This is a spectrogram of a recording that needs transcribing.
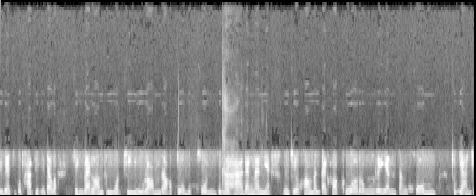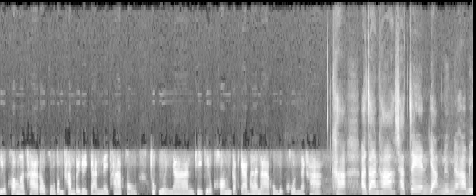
นิเวศสุขภาพจิตนี่แปลว่าสิ่งแวดล้อมทั้งหมดที่อยู่ล้อมรอบตัวบุคคลถูกไหมคะ ดังนั้นเนี่ยมันเกี่ยวข้องตั้งแต่ครอบครัวโรงเรียนสังคม ทุกอย่างเกี่ยวข้องอะคะเราคงต้องทำไปด้วยกันในภาพของทุกหน่วยงานที่เกี่ยวข้องกับการพัฒนาของบุคคลนะคะค่ะ อาจารย์คะชัดเจนอย่างหนึ่งนะคะมี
